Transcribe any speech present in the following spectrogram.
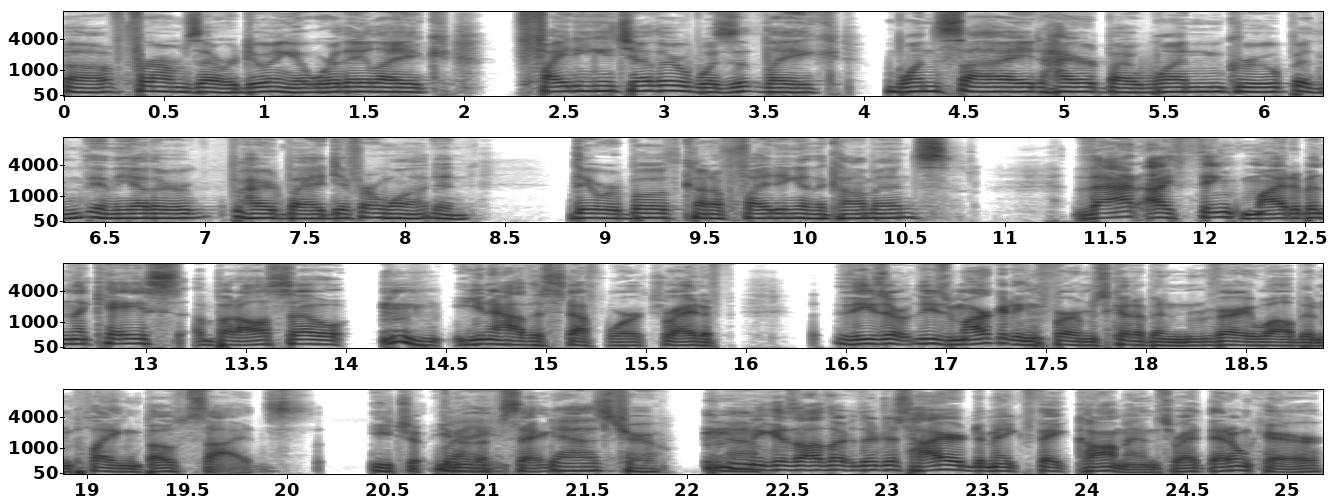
uh, firms that were doing it. Were they like fighting each other? Was it like one side hired by one group and, and the other hired by a different one, and they were both kind of fighting in the comments? That I think might have been the case, but also, you know how this stuff works, right? If these are these marketing firms could have been very well been playing both sides. Each, you know what I'm saying? Yeah, that's true. Yeah. because all they're, they're just hired to make fake comments, right? They don't care.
